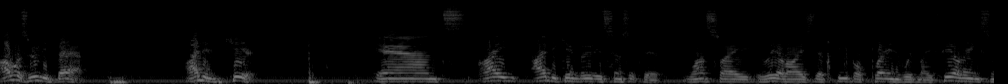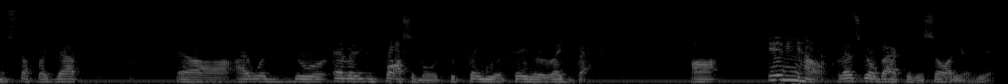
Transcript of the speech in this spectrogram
I was really bad. I didn't care, and I I became really sensitive once I realized that people playing with my feelings and stuff like that. Uh, I would do everything possible to pay you a favor right back. Uh, anyhow, let's go back to this audio here.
